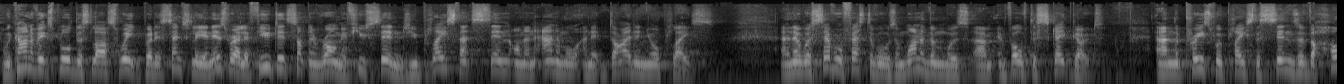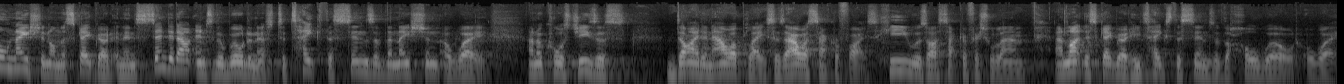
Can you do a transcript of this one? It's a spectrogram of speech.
We kind of explored this last week, but essentially in Israel, if you did something wrong, if you sinned, you placed that sin on an animal and it died in your place. And there were several festivals, and one of them was um, involved a scapegoat. And the priest would place the sins of the whole nation on the scapegoat and then send it out into the wilderness to take the sins of the nation away. And of course, Jesus died in our place as our sacrifice. He was our sacrificial lamb. And like the scapegoat, he takes the sins of the whole world away.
